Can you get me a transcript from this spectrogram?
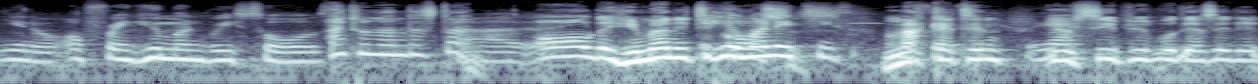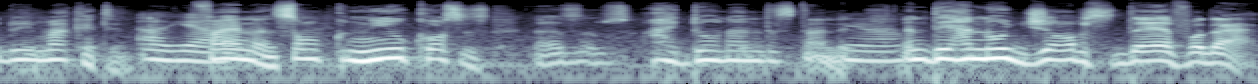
you know, offering human resource. I don't understand. Uh, All the humanity humanities courses, marketing. yeah. You see people they say they're doing marketing, Uh, yeah. finance, some new courses. I don't understand it, Yeah. and there are no jobs there for that.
